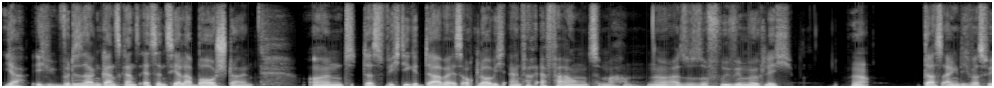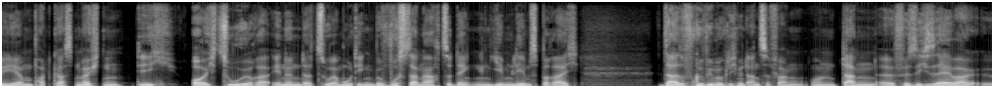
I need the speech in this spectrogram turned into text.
ja, ich würde sagen, ganz, ganz essentieller Baustein. Und das Wichtige dabei ist auch, glaube ich, einfach Erfahrungen zu machen. Ne? Also so früh wie möglich, ja, das eigentlich, was wir hier im Podcast möchten, dich, euch ZuhörerInnen dazu ermutigen, bewusster nachzudenken in jedem Lebensbereich, da so früh wie möglich mit anzufangen und dann äh, für sich selber äh,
